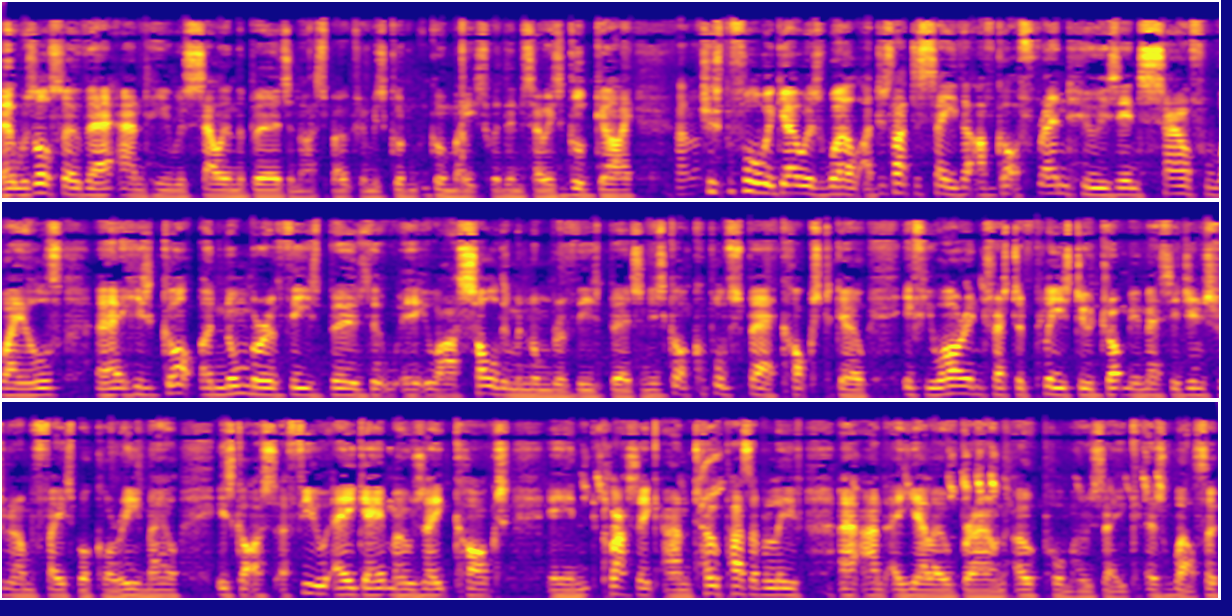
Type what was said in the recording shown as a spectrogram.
uh, was also there and he was selling the birds and I spoke to him. He's good, good mates with him, so he's a good guy. And just before we go as well, I'd just like to say that I've got a friend who is in South Wales. Uh, he's got a number of these birds that I sold him a number of these birds and he's got a couple of spare cocks to go. If you are interested, please do drop me a message, Instagram, Facebook or email. He's got a, few a few agate mosaic cocks in classic and topaz, I believe, uh, and a yellow-brown opal mosaic as well. So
